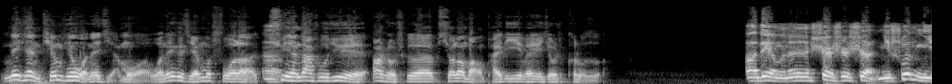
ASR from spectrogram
那天你听不听我那节目啊？我那个节目说了，嗯去年大数据二手车销量榜排第一位就是克鲁兹。啊，对，我那是是是，你说你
